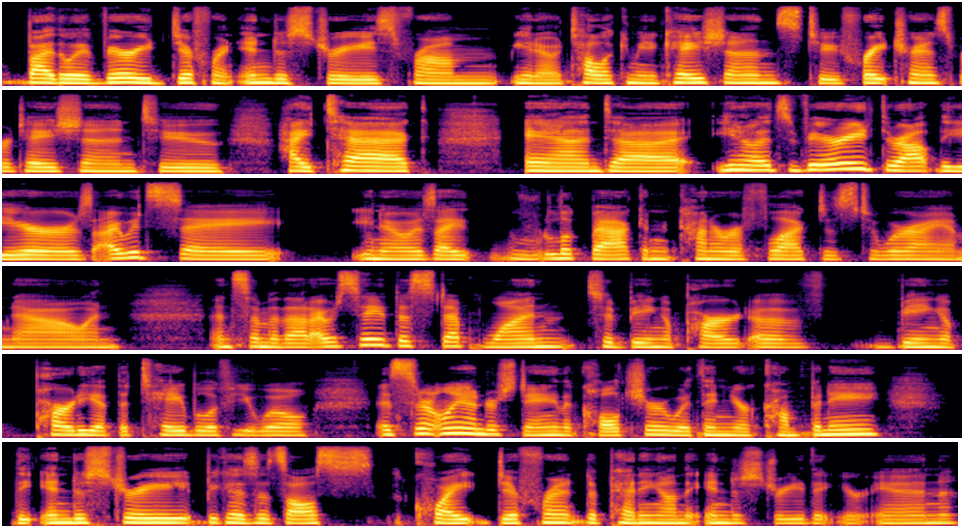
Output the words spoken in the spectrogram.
by the way, very different industries from you know telecommunications to freight transportation to high tech, and uh, you know it's varied throughout the years. I would say you know, as I look back and kind of reflect as to where I am now and and some of that, I would say the step one to being a part of being a party at the table, if you will, is certainly understanding the culture within your company, the industry, because it's all quite different depending on the industry that you're in.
